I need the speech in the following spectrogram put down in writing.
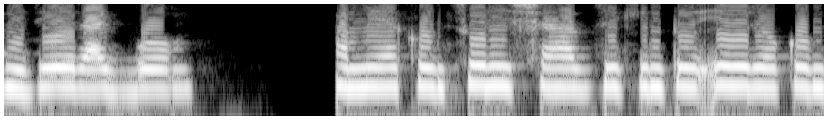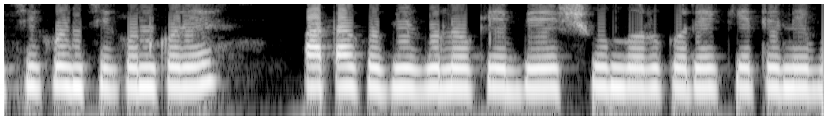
ভিজিয়ে রাখব। আমি এখন ছুরির সাহায্যে কিন্তু এই রকম চিকন চিকন করে পাতাকপিগুলোকে বেশ সুন্দর করে কেটে নিব।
